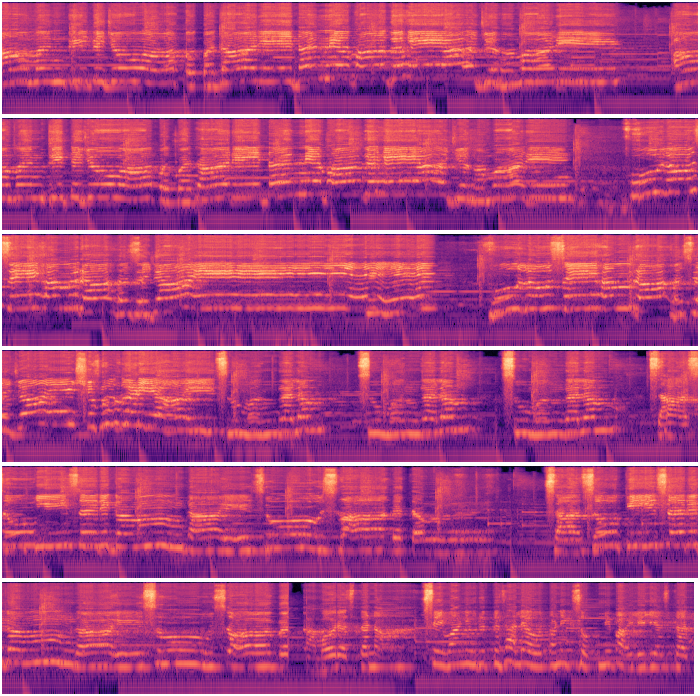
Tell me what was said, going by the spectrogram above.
आमंत्रित जो आप पधारे धन्य भाग है आज हमारे। आमंत्रित जो आप पधारे धन्य भाग है आज हमारे। फूलों से हम राह सजाए। फूलों से हम राह सजाए शुभ घड़ी आई सुमंगलम सुमंगलम। सासौकी सासों की सरगम गाए सुस्वागतम सासों की सरगम गाए सुस्वागत कामावर असताना सेवानिवृत्त झाल्यावर अनेक स्वप्ने पाहिलेली असतात.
